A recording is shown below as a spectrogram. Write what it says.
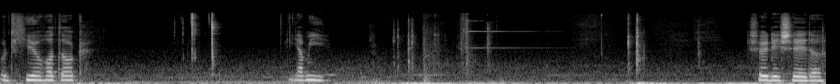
Und hier Hotdog. Yummy. Schöne Schilder.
